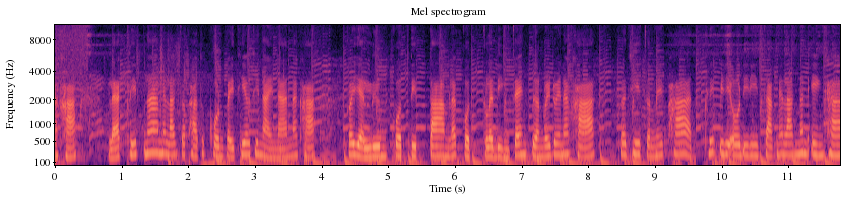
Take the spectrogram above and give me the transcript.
นะคะ และคลิปหน้าแม่ลักจะพาทุกคนไปเที่ยวที่ไหนนั้นนะคะ ก็อย่าลืมกดติดตามและกดกระดิ่งแจ้งเตือนไว้ด้วยนะคะ เพื่อที่จะไม่พลาดคลิปวิดีโอดีๆ จากแม่ลักนั่นเองค่ะ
